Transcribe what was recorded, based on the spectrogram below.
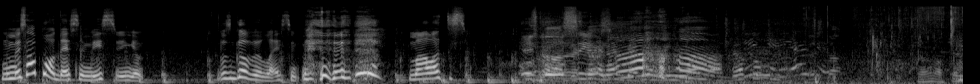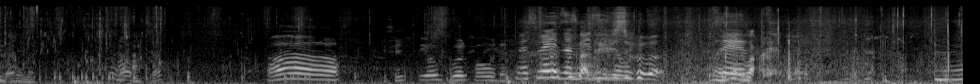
Nu, mēs aplaudēsim visu viņam. Uzgavilēsim. Malacis. Ah, kas ir pilns kurpa ūdeni. Mēs mēģinām iedzīvot. Vieglāk. Nu.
